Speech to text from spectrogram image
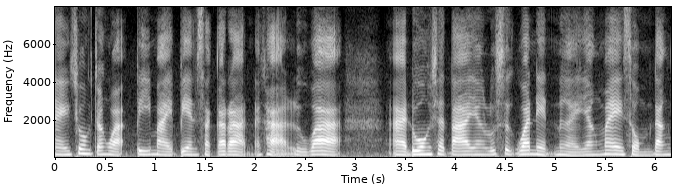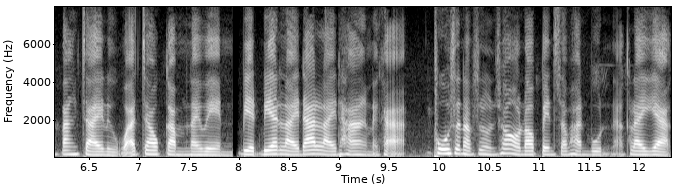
ในช่วงจังหวะปีใหม่เปลี่ยนศักราชนะคะ หรือว่าอ่าดวงชะตายังรู้สึกว่าเหน็ดเหนื่อยยังไม่สมดังตั้งใจ หรือว่าเจ้ากรรมนายเวรเบียดเบียนหลายด้านหลายทางนะคะ ผู้สนับสนุนช่องของเราเป็นสะพานบุญนะใครอยาก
